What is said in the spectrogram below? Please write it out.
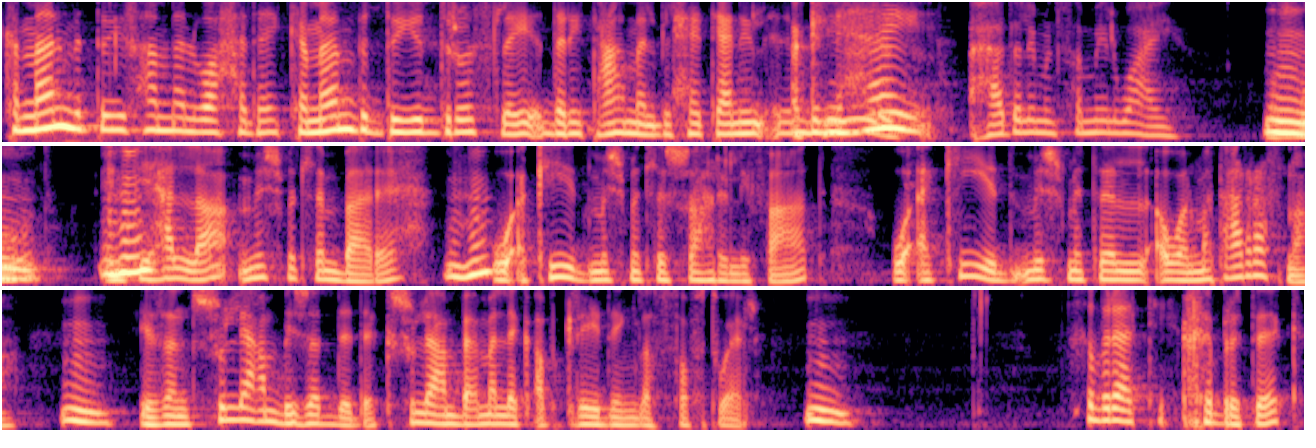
كمان بده يفهم الواحد هي كمان بده يدرس ليقدر يتعامل بالحياة يعني بالنهاية هذا اللي بنسميه الوعي. مزبوط؟ انت هلا مش مثل امبارح واكيد مش مثل الشهر اللي فات واكيد مش مثل اول ما تعرفنا. اذا شو اللي عم بجددك؟ شو اللي عم بيعمل لك upgrading لل software خبراتي. خبرتك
